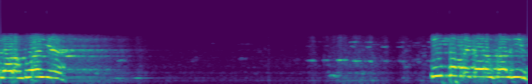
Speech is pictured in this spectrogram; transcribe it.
oleh orang tuanya. Itu mereka orang salihin.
